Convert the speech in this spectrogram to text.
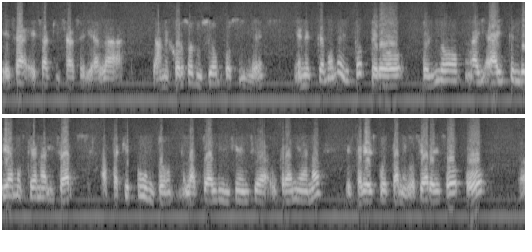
Esa, esa quizás sería la, la mejor solución posible en este momento, pero pues no, ahí, tendríamos que analizar hasta qué punto la actual dirigencia ucraniana estaría dispuesta a negociar eso o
